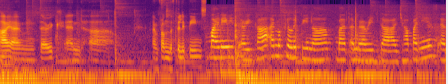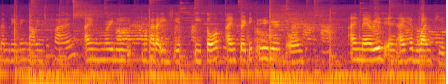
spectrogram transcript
Hi, I'm Derek and uh, I'm from the Philippines. My name is Erika. I'm a Filipina, but I'm married uh, Japanese and I'm living now in Japan. I'm Merly Makaraig Ito. I'm 33 years old. I'm married and I have one kid.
